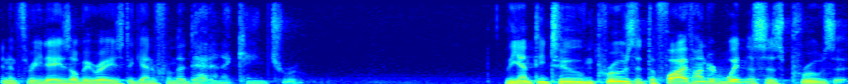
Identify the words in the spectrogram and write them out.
And in three days, I'll be raised again from the dead, and it came true. The empty tomb proves it. The 500 witnesses proves it.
